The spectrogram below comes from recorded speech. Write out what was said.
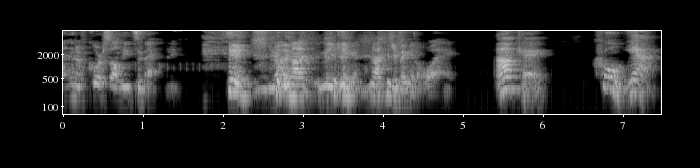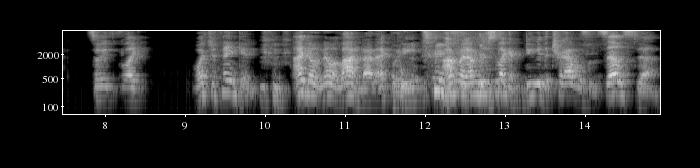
And then of course I'll need some equity. no, I'm not making I'm not giving it away. Okay, cool. Yeah. So it's like, what you thinking? I don't know a lot about equity. I'm I'm just like a dude that travels and sells stuff.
